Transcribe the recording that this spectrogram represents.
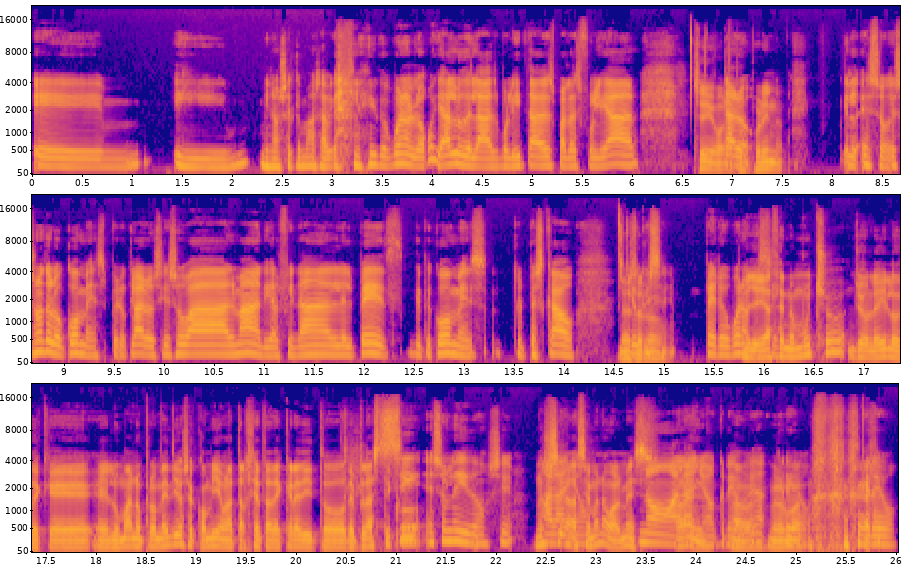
eh, y, y no sé qué más había leído. Bueno, luego ya lo de las bolitas para esfoliar, Sí, o la claro. purpurina. el- eso, eso no te lo comes, pero claro, si eso va al mar y al final el pez que te comes, el pescado, Desde yo qué sé. Pero bueno, Oye, y sí. hace no mucho yo leí lo de que el humano promedio se comía una tarjeta de crédito de plástico. Sí, eso he leído, sí. No sé si a la semana o al mes. No, al, Al año, año. creo. Ah, eh, creo, creo.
